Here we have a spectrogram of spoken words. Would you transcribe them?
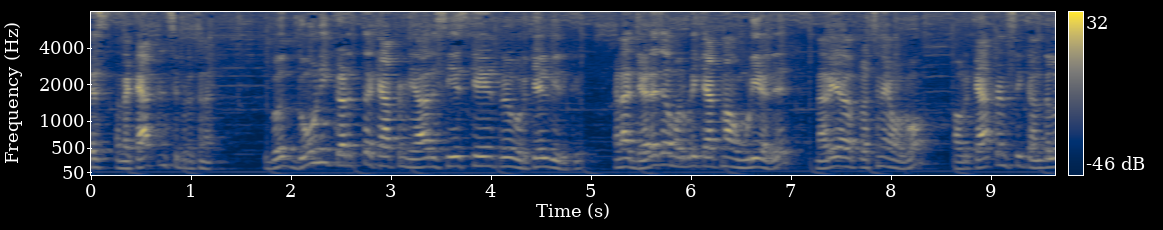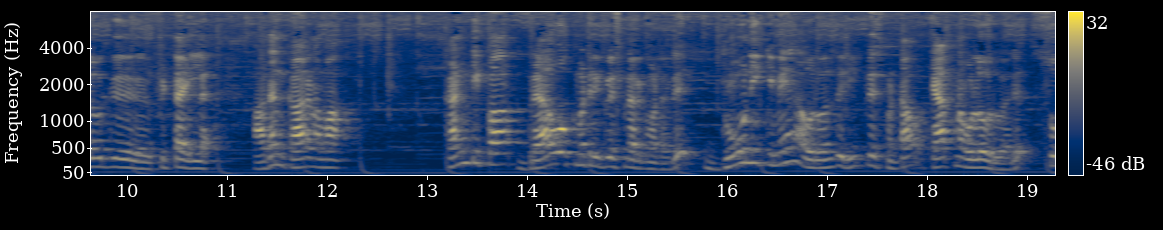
எஸ் அந்த கேப்டன்சி பிரச்சனை. இப்போ தோனிக்கு அடுத்த கேப்டன் யாரு? சிஎஸ்கேன்ற ஒரு கேள்வி இருக்குது ஏன்னா ஜடேஜா மறுபடியும் கேப்டன் ஆக முடியாது. நிறைய பிரச்சனை வரும். அவர் கேப்டன்சிக்கு அந்தளவுக்கு ஃபிட்டாக இல்லை. அதன் காரணமாக கண்டிப்பாக பிராவோக்கு மட்டும் ரீப்ளேஸ்மெண்ட்டாக இருக்க மாட்டாரு. தோனிக்குமே அவர் வந்து ரீப்ளேஸ்மெண்ட்டாக கேப்டனா உள்ளே வருவார். ஸோ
